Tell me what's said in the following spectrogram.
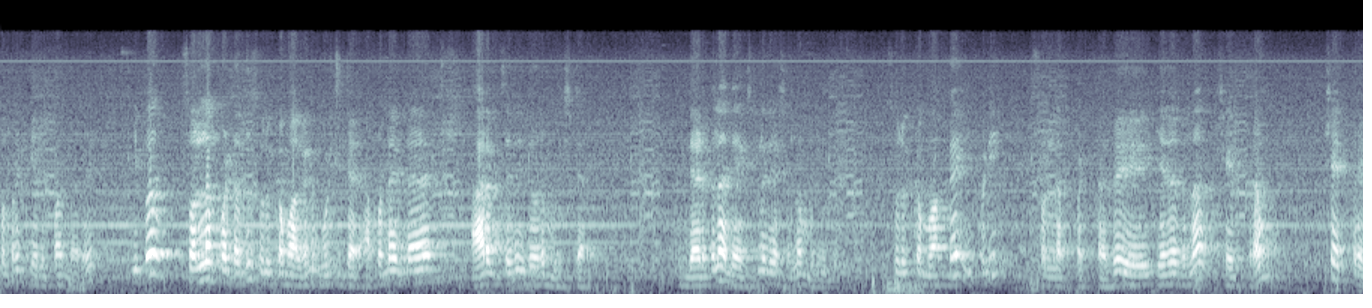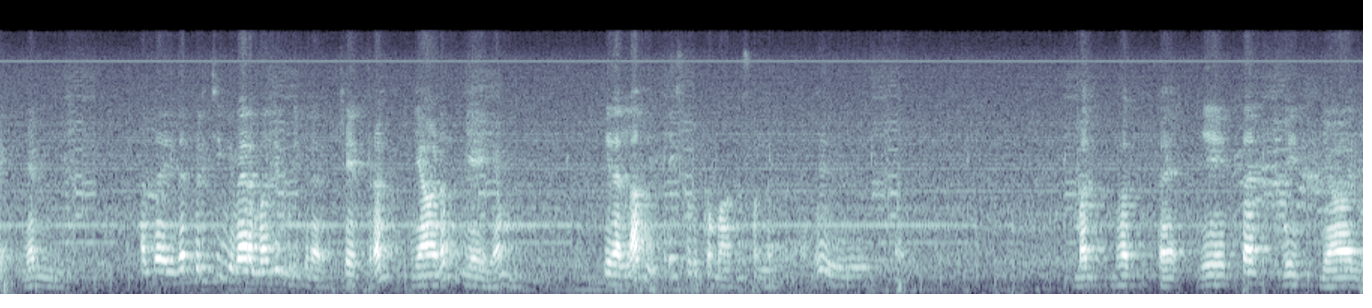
சொல்றேன் கேளுப்பான்னாரு இப்ப சொல்லப்பட்டது சுருக்கமாகன்னு முடிச்சிட்டாரு. அப்படின்னா என்ன? ஆரம்பிச்சது இதோட முடிச்சிட்டாரு. இந்த இடத்துல அந்த எக்ஸ்பிளனேஷன்லாம் முடியுது. சுருக்கமாக இப்படி சொல்லப்பட்டது. எதுனா க்ஷேத்திரம் க்ஷேத்ரஜன் அந்த இதை பிரிச்சு இங்க வேற மாதிரி முடிக்கிறார். க்ஷேத்திரம் ஞானம் ஞேயம் இதெல்லாம் இப்படி சுருக்கமாக சொல்லப்பட்டது. மத்பக்த ஏதத் விஜ்ஞாய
